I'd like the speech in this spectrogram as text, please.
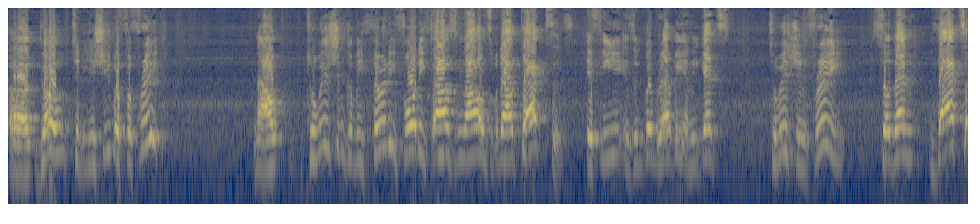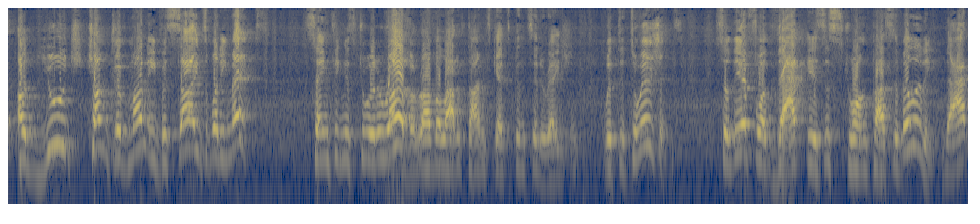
uh, go to the yeshiva for free. Now, tuition could be thirty, forty thousand dollars without taxes if he is a good Rebbe and he gets tuition free. So then that's a huge chunk of money besides what he makes. Same thing is true at a Rav. A Rav a lot of times gets consideration with the tuitions. So therefore, that is a strong possibility. That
